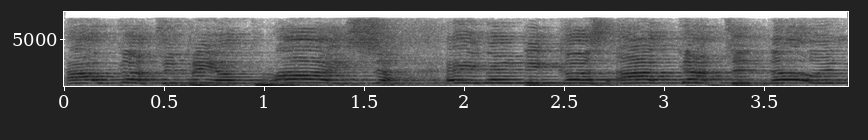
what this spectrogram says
I've got to pay a price. Amen. Because I've got to know in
